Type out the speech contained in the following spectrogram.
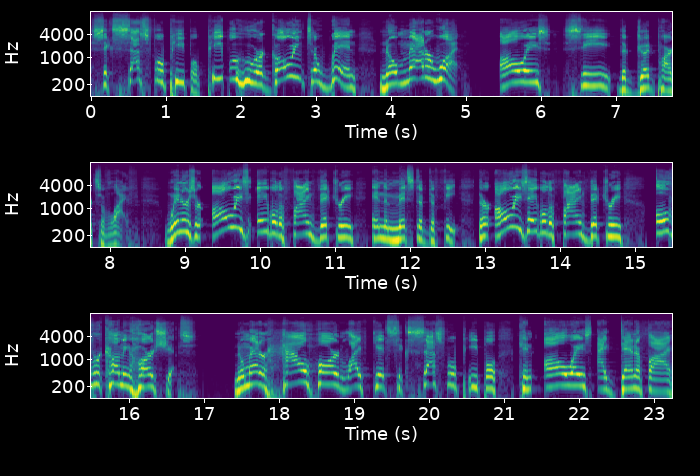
Successful people, people who are going to win no matter what, always see the good parts of life. Winners are always able to find victory in the midst of defeat. They're always able to find victory overcoming hardships. No matter how hard life gets, successful people can always identify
